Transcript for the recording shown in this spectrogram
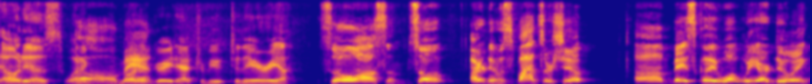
Oh, it is. What a Oh, what a great attribute to the area. So awesome. So, our new sponsorship um, basically, what we are doing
